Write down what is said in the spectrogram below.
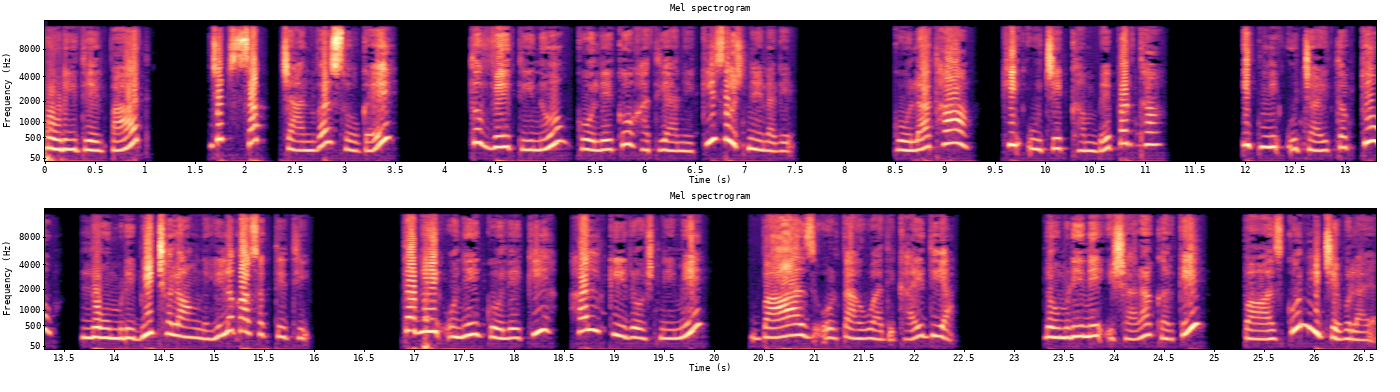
थोड़ी देर बाद जब सब जानवर सो गए तो वे तीनों गोले को हथियाने की सोचने लगे। गोला था कि ऊँचे खंबे पर था। इतनी ऊंचाई तक तो लोमड़ी भी छलांग नहीं लगा सकती थी। तभी उन्हें गोले की हल्की रोशनी में बाज उड़ता हुआ दिखाई दिया। लोमड़ी ने इशारा करके बाज को नीचे बुलाया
